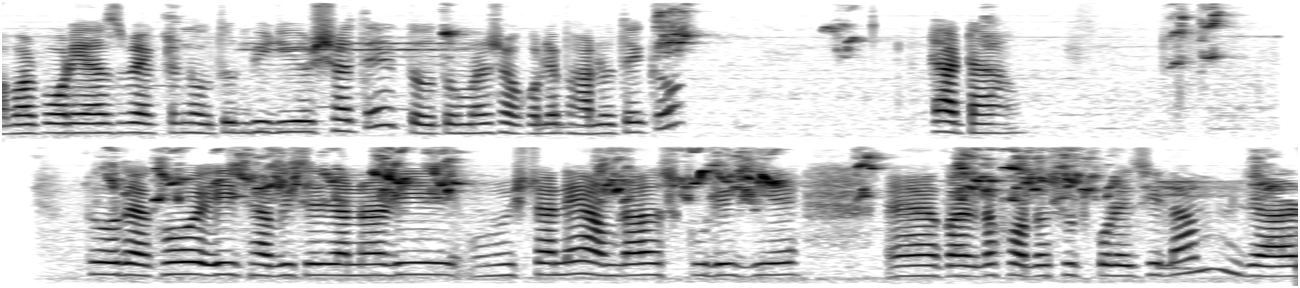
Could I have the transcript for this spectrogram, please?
আবার পরে আসবে একটা নতুন ভিডিওর সাথে। তো তোমরা সকলে ভালো থেকো। টাটা। তো দেখো, এই ছাব্বিশে জানুয়ারি অনুষ্ঠানে আমরা স্কুলে গিয়ে কয়েকটা ফটোশ্যুট করেছিলাম। যার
